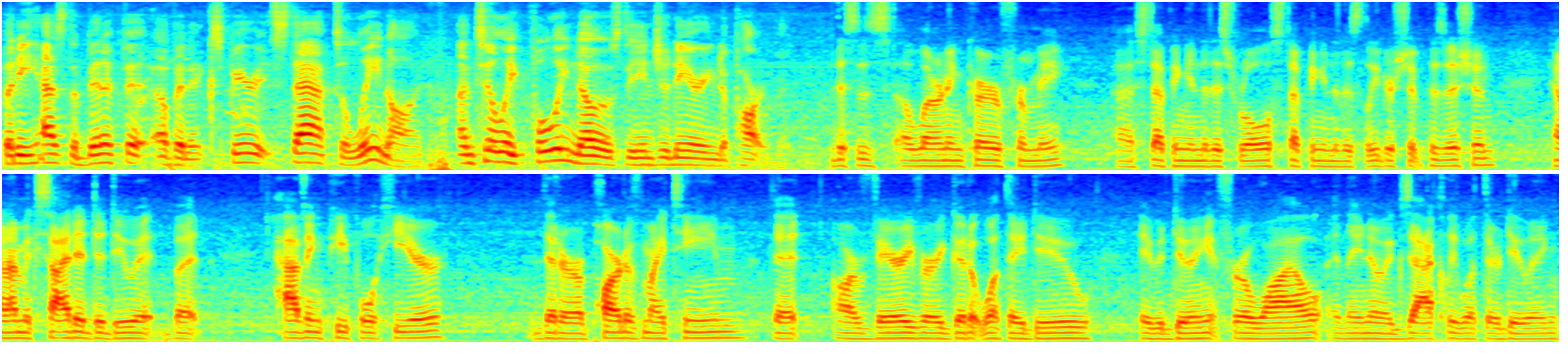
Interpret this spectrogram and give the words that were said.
but he has the benefit of an experienced staff to lean on until he fully knows the engineering department. This is a learning curve for me, uh, stepping into this role, stepping into this leadership position, and I'm excited to do it, but having people here that are a part of my team that are very, very good at what they do, they've been doing it for a while, and they know exactly what they're doing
